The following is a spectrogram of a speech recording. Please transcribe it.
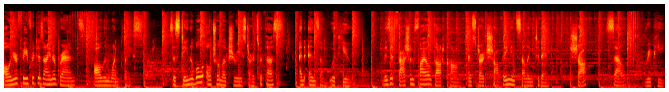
All your favorite designer brands, all in one place. Sustainable ultra luxury starts with us and ends up with you. Visit fashionphile.com and start shopping and selling today. Shop, sell, repeat.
